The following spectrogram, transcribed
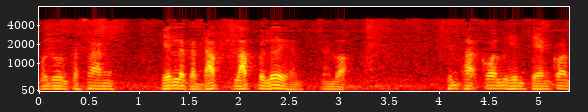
บ่โดนกระสัง เห็นแล้วก็ดับรับไปเลยกันนั่นบ่เห็นพระก่อนหรือเห็นแสงก่อน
